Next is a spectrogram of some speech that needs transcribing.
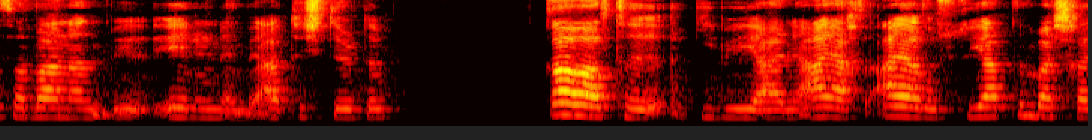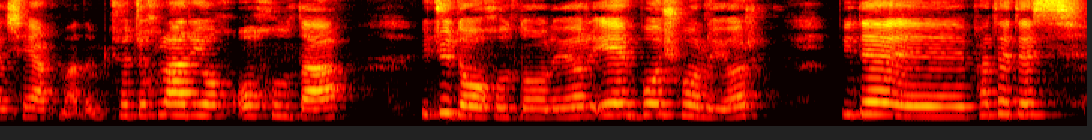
sabahla bir elimle bir atıştırdım. Kahvaltı gibi yani ayak ayaküstü yaptım başka şey yapmadım. Çocuklar yok okulda. Üçü de okulda oluyor. Ev boş oluyor. Bir de e, patates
